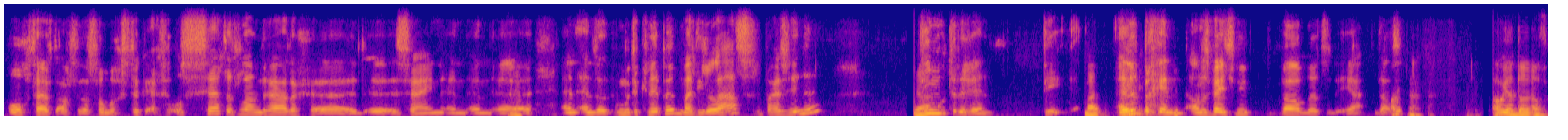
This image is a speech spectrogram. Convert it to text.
ongetwijfeld achter dat sommige stukken echt ontzettend langdradig uh, zijn. En, en, uh, ja. en, en dat moeten knippen. Maar die laatste paar zinnen, ja. die moeten erin. Die, maar, en het begin, anders weet je niet waarom dat. Ja, dat. Oh ja, dat.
